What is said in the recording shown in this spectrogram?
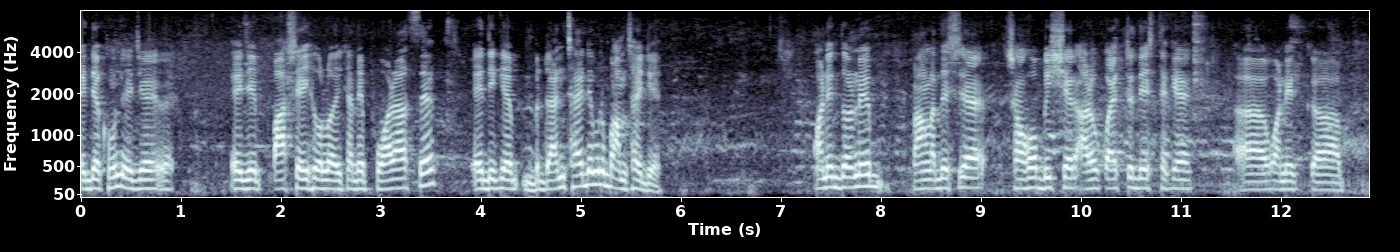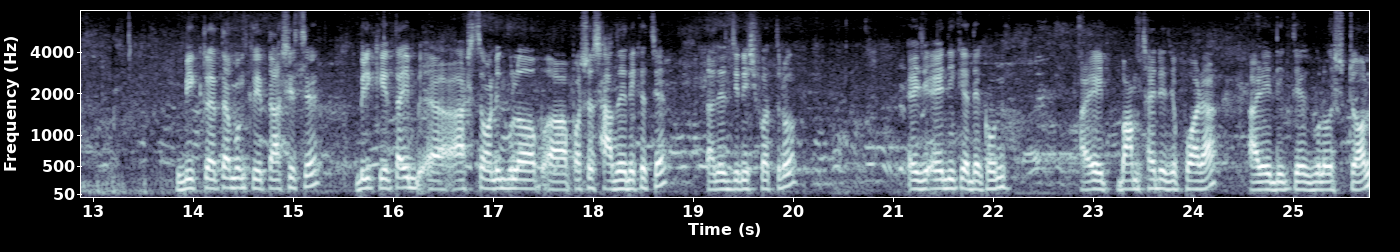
এই দেখুন, এই যে এই যে পাশেই হলো এখানে ফোয়ারা আছে, এদিকে ডান সাইডে এবং বাম সাইডে। অনেক ধরনের বাংলাদেশে সহ বিশ্বের আরও কয়েকটা দেশ থেকে অনেক বিক্রেতা এবং ক্রেতা এসেছে বিক্রেতাই আসছে অনেকগুলো পাশে সাজিয়ে রেখেছে তাদের জিনিসপত্র। এই যে এইদিকে দেখুন, আর এই বাম সাইডে যে ফোয়ারা, আর এই দিক দিয়ে এগুলো স্টল।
